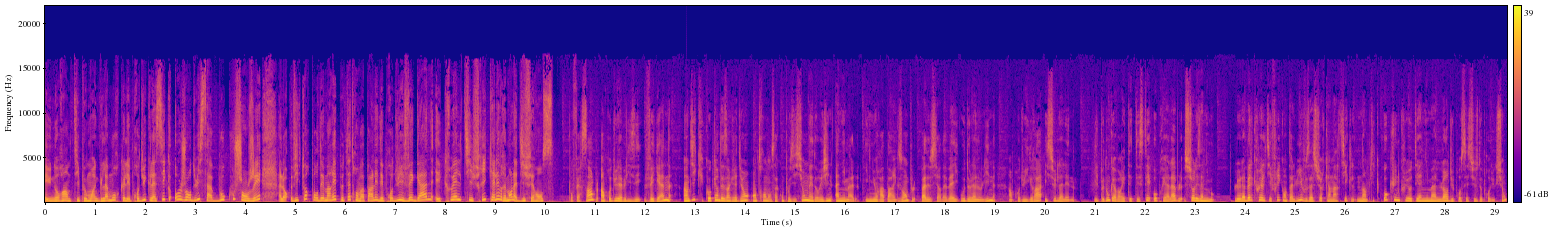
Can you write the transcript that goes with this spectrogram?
et une aura un petit peu moins glamour que les produits classiques. Aujourd'hui, ça a beaucoup changé. Alors, Victoire, pour démarrer, peut-être on va parler des produits vegan et cruelty free. Quelle est vraiment la différence? Pour faire simple, un produit labellisé vegan indique qu'aucun des ingrédients entrant dans sa composition n'est d'origine animale. Il n'y aura par exemple pas de cire d'abeille ou de lanoline, un produit gras issu de la laine. Il peut donc avoir été testé au préalable sur les animaux. Le label Cruelty Free, quant à lui, vous assure qu'un article n'implique aucune cruauté animale lors du processus de production,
